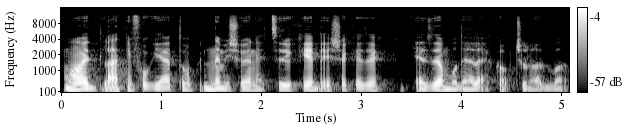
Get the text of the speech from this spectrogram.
majd látni fogjátok, nem is olyan egyszerű kérdések ezek ezzel a modellel kapcsolatban.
